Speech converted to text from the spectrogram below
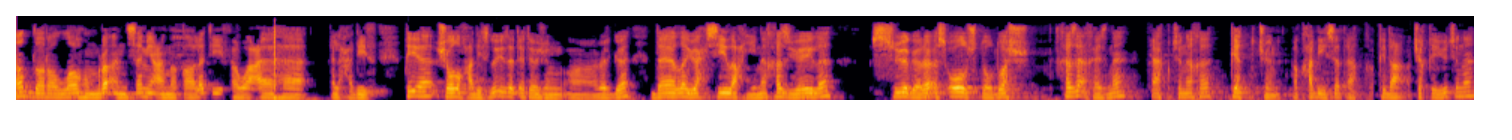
نضر الله امرأ سمع مقالتي فوعاها الحديث قيا شولو حديث دو إذا تتوجن ورقة دالا يحسي لحينا خز يويلا سيغرا أس أولش دول دوش خزا خزنا أقتنخ قطشن أق حديثة أق قدع شقي يتنا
